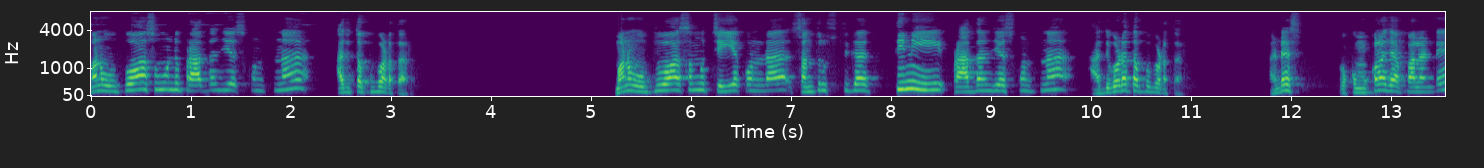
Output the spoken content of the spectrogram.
మనం ఉపవాసం ఉండి ప్రార్థన చేసుకుంటున్నా అది తప్పు పడతారు. మనం ఉపవాసము చెయ్యకుండా సంతృప్తిగా తిని ప్రార్థన చేసుకుంటున్నా అది కూడా తప్పు పడతారు. అంటే ఒక ముక్కలో చెప్పాలంటే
